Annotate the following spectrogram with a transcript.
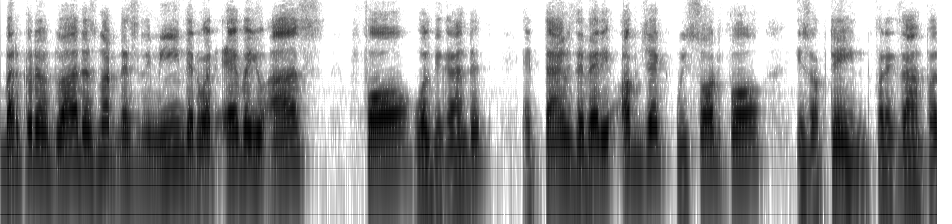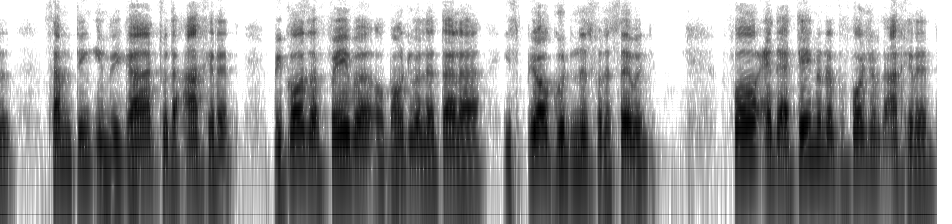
Barakat of dua does not necessarily mean that whatever you ask for will be granted. At times, the very object we sought for is obtained. For example, something in regard to the akhirat, because of favor or bounty of Allah Ta'ala, is pure goodness for the servant. For at the attainment of the fortune of the akhirat,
